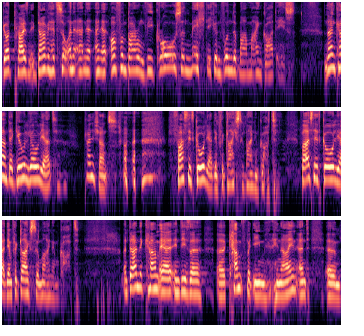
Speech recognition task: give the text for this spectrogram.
Gott preisen, David hat so eine, eine, eine Offenbarung, wie groß und mächtig und wunderbar mein Gott ist. Und dann kam der Goliath, keine Chance. Was ist Goliath im Vergleich zu meinem Gott? Was ist Goliath im Vergleich zu meinem Gott? Und dann kam er in diesen äh, Kampf mit ihm hinein und ähm,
